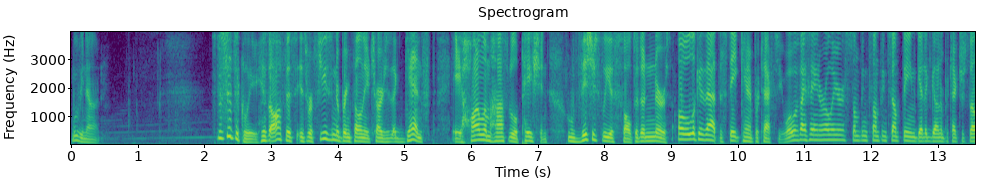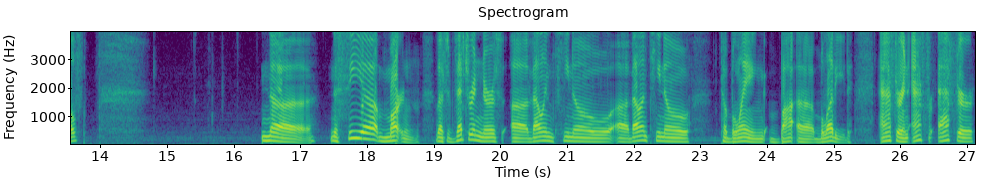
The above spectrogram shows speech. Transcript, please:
Moving on. Specifically, his office is refusing to bring felony charges against a Harlem hospital patient who viciously assaulted a nurse. Oh, look at that. The state can't protect you. What was I saying earlier? Something, something, something. Get a gun and protect yourself. Nah. Nasia Martin left veteran nurse uh, Valentino uh, Valentino Tablang bo- uh, bloodied after an af- after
